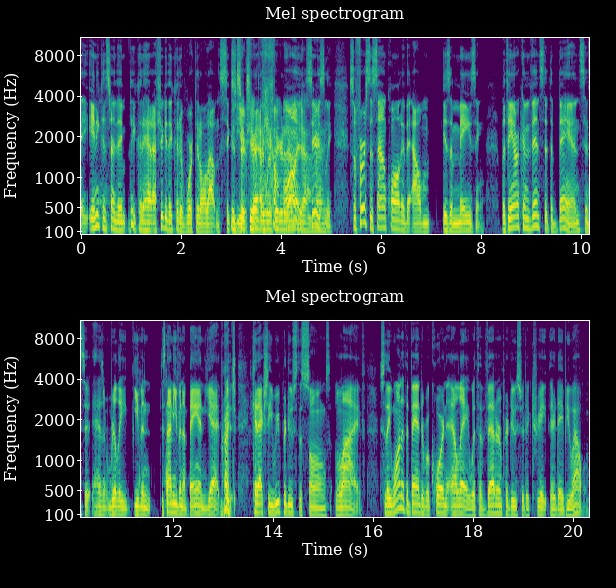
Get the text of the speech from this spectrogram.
any concern they, they could have had, I figured they could have worked it all out in six In years. six years, right? they would have figured it out. on, Yeah, right. seriously. So first, the sound quality of the album is amazing, but they aren't convinced that the band, since it hasn't really even, it's not even a band yet, Right. could, could actually reproduce the songs live. So they wanted the band to record in L.A. with a veteran producer to create their debut album.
